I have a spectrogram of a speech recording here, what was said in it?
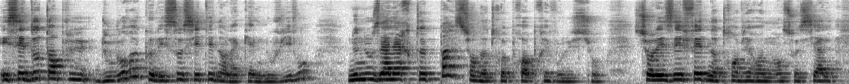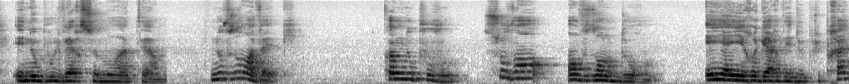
Et c'est d'autant plus douloureux que les sociétés dans lesquelles nous vivons ne nous alertent pas sur notre propre évolution, sur les effets de notre environnement social et nos bouleversements internes. Nous faisons avec, comme nous pouvons, souvent en faisant le dos rond. Et à y regarder de plus près,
